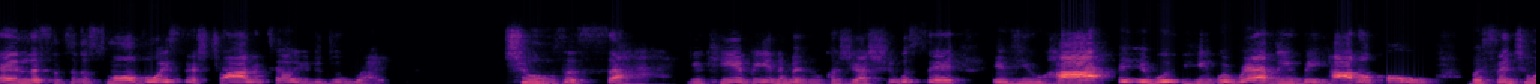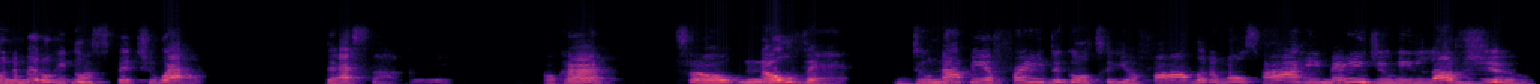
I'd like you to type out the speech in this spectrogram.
and listen to the small voice that's trying to tell you to do right. Choose a side. You can't be in the middle because Yeshua said, if you hot, would, he would rather you be hot or cold. But since you in the middle, he's gonna spit you out. That's not good. Okay. So know that. Do not be afraid to go to your Father, the Most High. He made you. He loves you.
